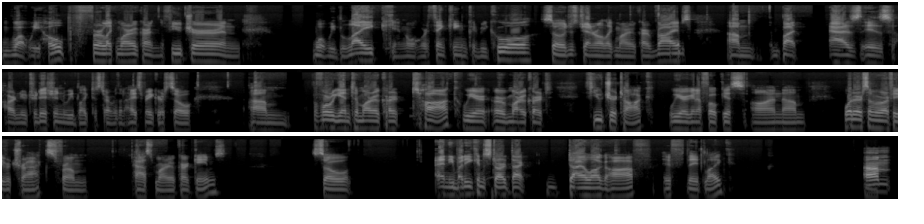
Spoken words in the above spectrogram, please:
what we hope for like Mario Kart in the future, and what we'd like, and what we're thinking could be cool. So just general like Mario Kart vibes. Um, but as is our new tradition, we'd like to start with an icebreaker. So, um, before we get into Mario Kart talk, we are or Mario Kart future talk, we are going to focus on um, what are some of our favorite tracks from past Mario Kart games. So, anybody can start that dialogue off if they'd like. Um,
